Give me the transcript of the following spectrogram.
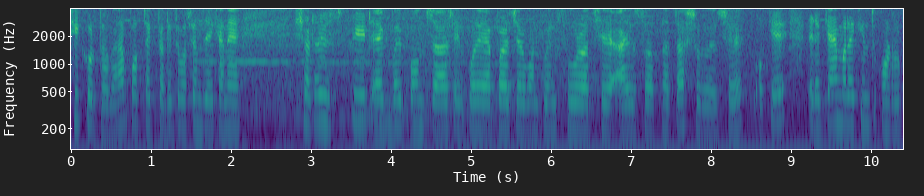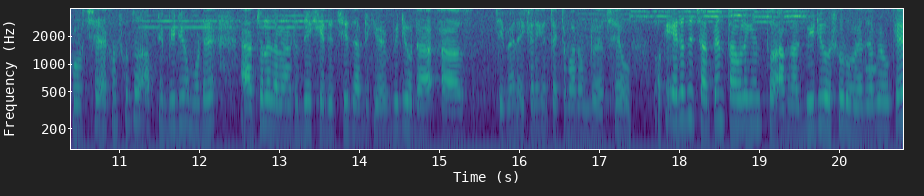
ঠিক করতে হবে না। প্রত্যেকটা, দেখতে পাচ্ছেন যে এখানে শাটার স্পিড এক বাই পঞ্চাশ, এরপরে অ্যাপারচার ওয়ান পয়েন্ট ফোর আছে আইএসও আপনার চারশো রয়েছে ওকে এটা ক্যামেরায় কিন্তু কন্ট্রোল করছে। এখন শুধু আপনি ভিডিও মোডে চলে যাবেন একটু দেখিয়ে দিচ্ছি, যে আপনি কীভাবে ভিডিওটা দিবেন। এখানে কিন্তু একটা বাটন রয়েছে ওকে এটা যদি চাপেন, তাহলে কিন্তু আপনার ভিডিও শুরু হয়ে যাবে ওকে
